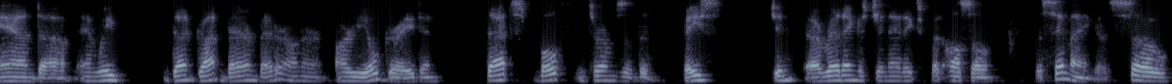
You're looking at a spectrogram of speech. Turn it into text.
and uh, and we've done, gotten better and better on our, our yield grade, and that's both in terms of the base gen, uh, red Angus genetics, but also the sim Angus. So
